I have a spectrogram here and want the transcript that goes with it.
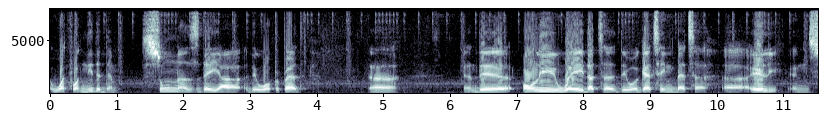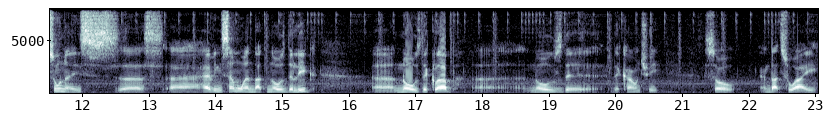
Watford needed them soon as they are they were prepared. Uh, and the only way that uh, they were getting better uh, early and sooner is uh, uh, having someone that knows the league, uh, knows the club, knows the the country. So, and that's why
